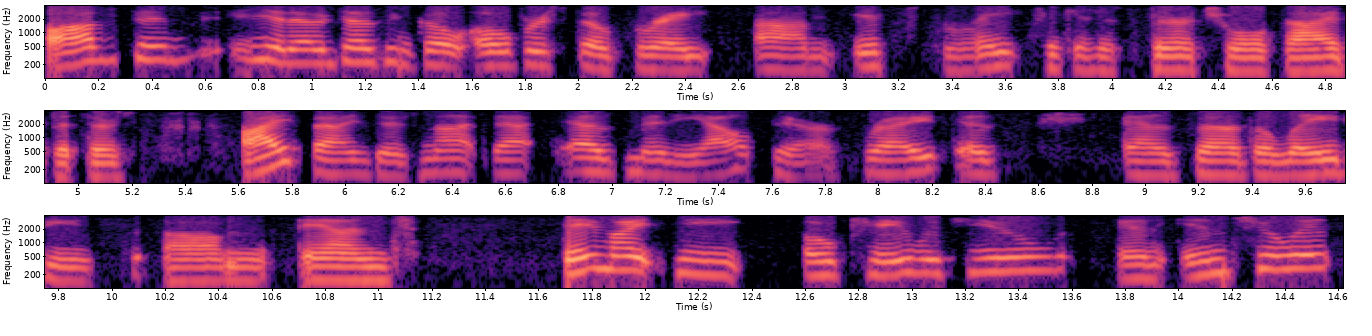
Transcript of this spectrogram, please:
often, you know, doesn't go over so great. Um, it's great to get a spiritual guy, but there's, I find there's not that as many out there, right? As as uh, the ladies, um, and they might be okay with you and into it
